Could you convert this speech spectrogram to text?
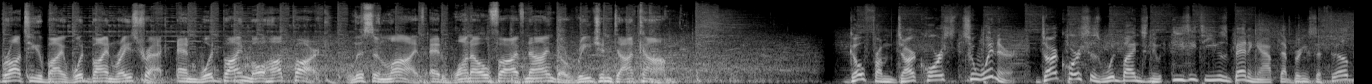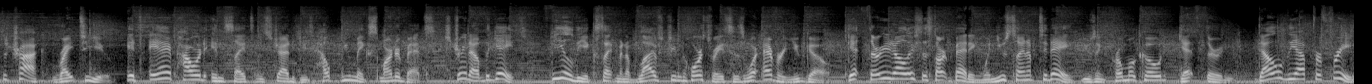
brought to you by Woodbine Racetrack and Woodbine Mohawk Park. Listen live at 1059theregion.com. Go from dark horse to winner. Dark Horse is Woodbine's new easy to use betting app that brings the thrill of the track right to you. Its AI powered insights and strategies help you make smarter bets straight out of the gate. Feel the excitement of live streamed horse races wherever you go. Get $30 to start betting when you sign up today using promo code GET30. Download the app for free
